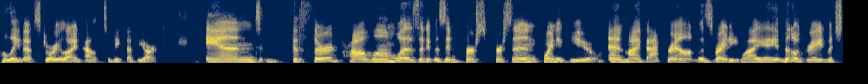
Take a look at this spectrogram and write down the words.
pulling that storyline out to make that the arc. And the third problem was that it was in first person point of view. And my background was writing YA in middle grade, which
